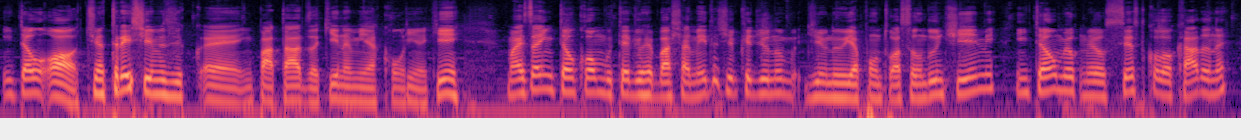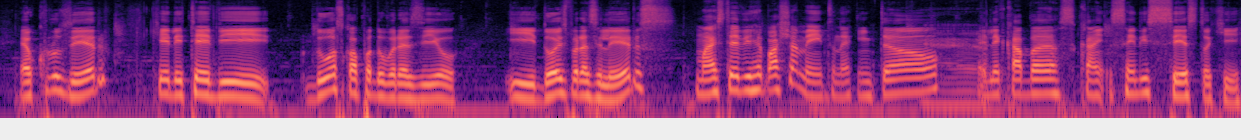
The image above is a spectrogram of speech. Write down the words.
Então, ó, tinha três times é, empatados aqui na minha continha aqui. Mas aí então, como teve o rebaixamento, eu tive que diminu- diminuir a pontuação de um time. Então, meu, meu sexto colocado, né, é o Cruzeiro, que ele teve duas Copas do Brasil e dois brasileiros, mas teve rebaixamento, né? Então, É. ele acaba sendo em sexto aqui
